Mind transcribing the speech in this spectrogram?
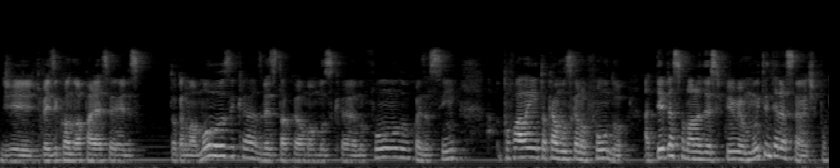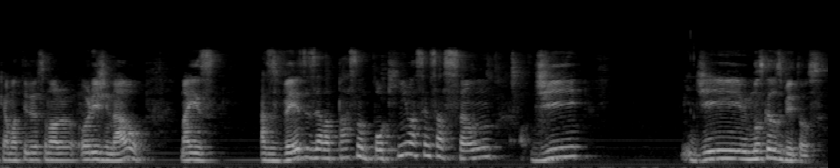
De, de vez em quando aparece eles tocando uma música, às vezes toca uma música no fundo, coisa assim. Por falar em tocar música no fundo, a trilha sonora desse filme é muito interessante, porque é uma trilha sonora original, mas às vezes ela passa um pouquinho a sensação de de música dos Beatles.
